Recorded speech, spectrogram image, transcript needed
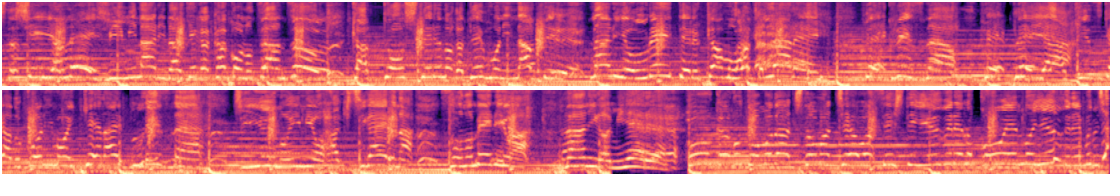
した深夜0時。耳鳴りだけが過去の残像。葛藤してるのがデフォになってる。何を憂いてるかもわからねえフェイクリスナーフェイクプレイヤー気づかどこにも行けないプリズナー自由の意味を履き違えるな。その目には何が見える？放課後友達と待ち合わせして夕暮れの公園の遊具で無茶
